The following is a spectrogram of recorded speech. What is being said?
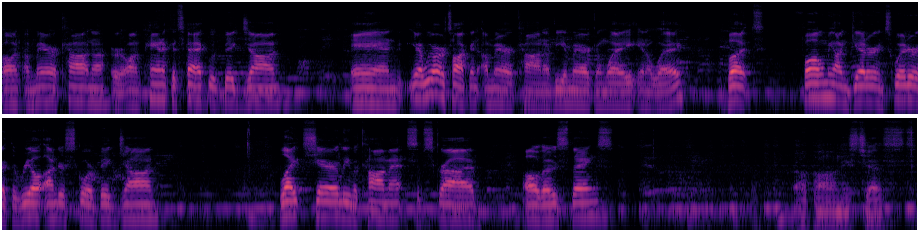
on Americana or on Panic Attack with Big John. And yeah, we are talking Americana, the American way in a way. But follow me on GETTR and Twitter at the real underscore Big John. Like, share, leave a comment, subscribe, all those things. Upon his chest.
